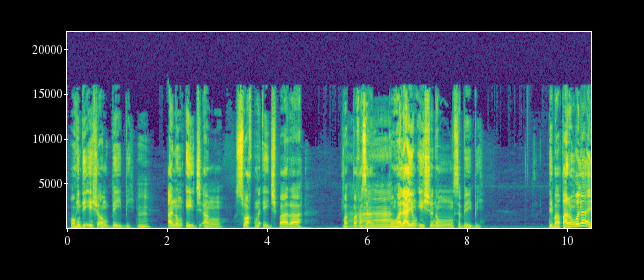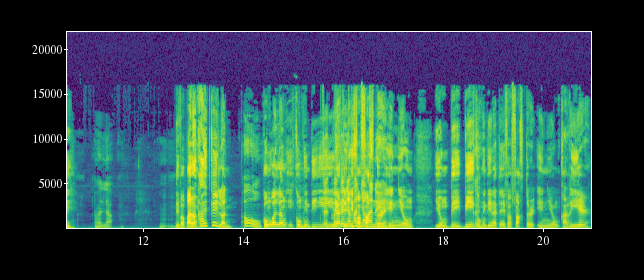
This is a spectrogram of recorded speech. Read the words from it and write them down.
Kung hindi issue ang baby, Mm. anong age ang swak na age para magpakasal? Ah. Kung wala yung issue nung sa baby. 'Di ba? Parang wala eh. Wala. 'Di ba? Parang kahit kailan. Oo. Kung walang kung hindi May natin ifa-factor ano yan. in yung yung baby, Ka- kung hindi natin ifa-factor in yung career,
